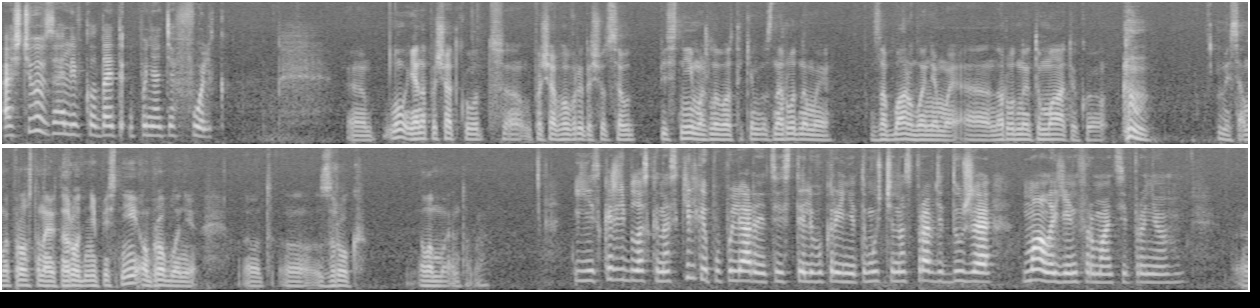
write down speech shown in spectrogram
А що ви взагалі вкладаєте у поняття фольк? Е, Ну, я на початку от, е, почав говорити, що це от пісні, можливо, з такими з народними забарвленнями, народною тематикою. Місцями просто навіть народні пісні оброблені от, з рок-елементами. І скажіть, будь ласка, наскільки популярний цей стиль в Україні? Тому що насправді дуже мало є інформації про нього. Е,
